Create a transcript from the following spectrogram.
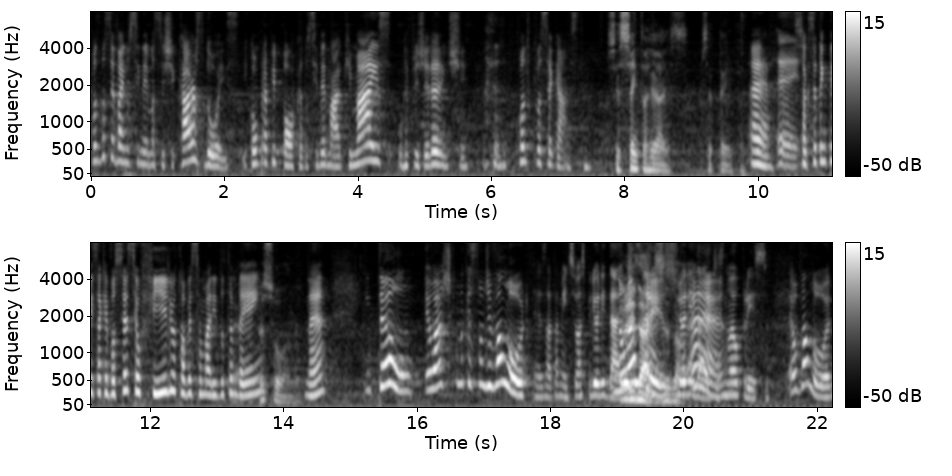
quando você vai no cinema assistir Cars 2 e compra a pipoca do Cinemark mais o refrigerante, quanto que você gasta? 60 reais. 70. É. é. Só que você tem que pensar que é você, seu filho, talvez seu marido também. É, pessoa, né? né? Então, eu acho que é uma questão de valor. Exatamente, são as prioridades. Não prioridades, é o preço. Prioridades, é. não é o preço. É o valor.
